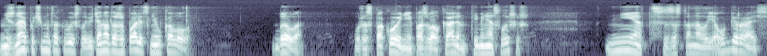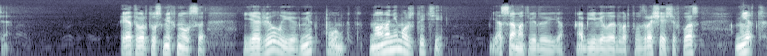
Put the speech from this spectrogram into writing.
Не знаю, почему так вышло, ведь она даже палец не уколола. Белла, уже спокойнее позвал Калин, ты меня слышишь? Нет, застонал я, убирайся. Эдвард усмехнулся. Я вел ее в медпункт, но она не может идти. «Я сам отведу ее», — объявил Эдвард. «Возвращайся в класс». «Нет»,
